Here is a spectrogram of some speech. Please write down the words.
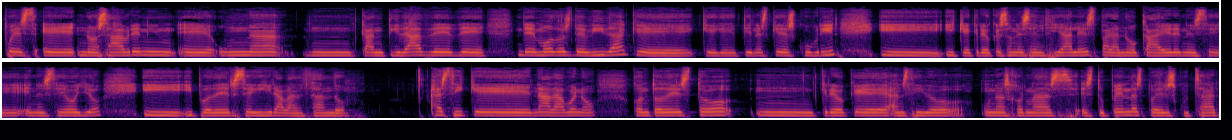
pues eh, nos abren una mm, cantidad de, modos de vida que, tienes que descubrir y, que creo que son esenciales para no caer en ese, en ese hoyo y poder seguir avanzando. Así que nada, bueno, con todo esto mm, creo que han sido unas jornadas estupendas. Poder escuchar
